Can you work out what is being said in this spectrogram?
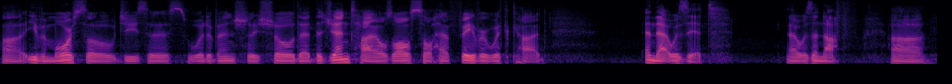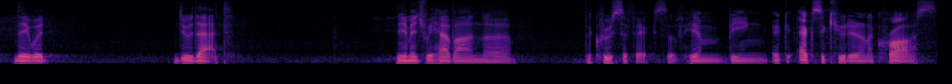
Uh, even more so, Jesus would eventually show that the Gentiles also have favor with God. And that was it. That was enough. Uh, they would do that. The image we have on the, the crucifix of him being executed on a cross.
